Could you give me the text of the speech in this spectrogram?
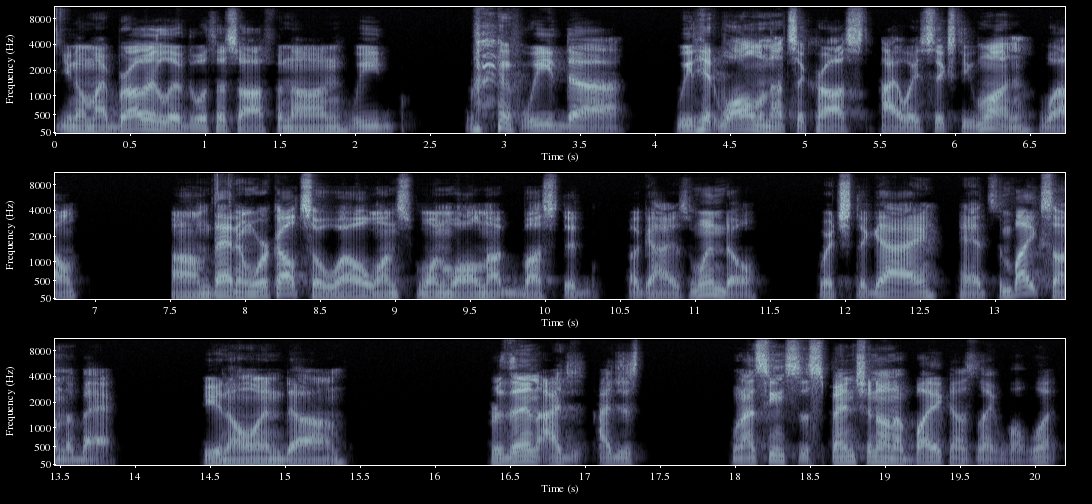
you know, my brother lived with us off and on. We'd, we'd, uh, we'd hit walnuts across Highway 61. Well, um, that didn't work out so well once one walnut busted a guy's window, which the guy had some bikes on the back, you know, and, um, for then I, I just when I seen suspension on a bike, I was like, well, what?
